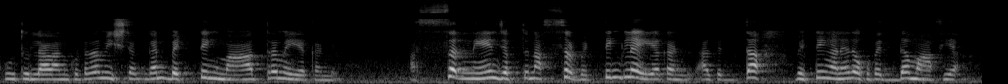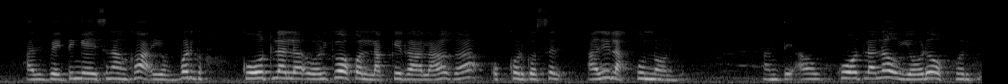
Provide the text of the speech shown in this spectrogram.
కూతుర్లాగా అనుకుంటారా మీ ఇష్టం? కానీ బెట్టింగ్ మాత్రం వేయకండి. అస్సలు నేను చెప్తున్నా అస్సలు బెట్టింగ్లే వేయకండి. అది పెద్ద బెట్టింగ్ అనేది ఒక పెద్ద మాఫియా. అది బెట్టింగ్ వేసినాక ఎవ్వరికి కోట్లలో వాడికి ఒక లక్కి రాలాగా ఒక్కడికి వస్తుంది. అది లక్ ఉన్నోనికి. అంతే. కోట్లలో ఎవడో ఒక్కడికి.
